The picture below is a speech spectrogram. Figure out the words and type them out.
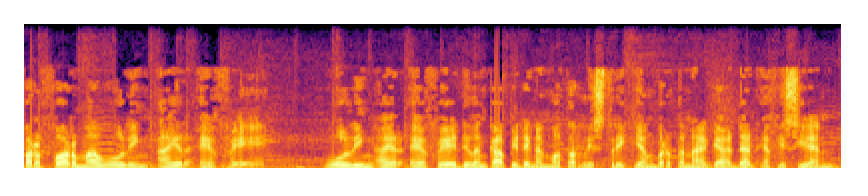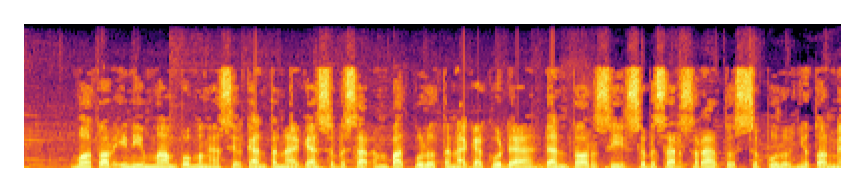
Performa Wuling Air EV Wuling Air EV dilengkapi dengan motor listrik yang bertenaga dan efisien. Motor ini mampu menghasilkan tenaga sebesar 40 tenaga kuda dan torsi sebesar 110 Nm.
